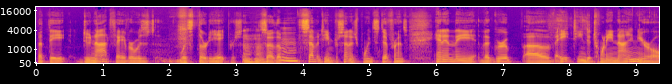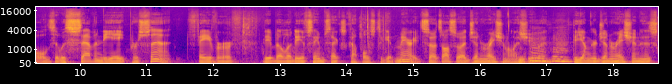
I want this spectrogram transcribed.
but the do not favor was was 38%. Mm-hmm. So the mm. 17 percentage points difference. And in the the group of 18 to 29 year olds, it was 78% favor the ability of same-sex couples to get married. So it's also a generational issue, mm-hmm. and the younger generation is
